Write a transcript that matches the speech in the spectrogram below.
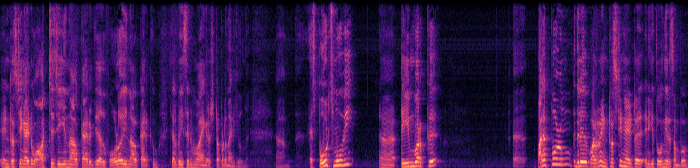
ഇൻട്രസ്റ്റിംഗ് ആയിട്ട് വാച്ച് ചെയ്യുന്ന ആൾക്കാർക്ക് അത് ഫോളോ ചെയ്യുന്ന ആൾക്കാർക്കും ചിലപ്പോൾ ഈ സിനിമ ഭയങ്കര ഇഷ്ടപ്പെടുന്ന എനിക്ക് തോന്നുന്നത്. സ്പോർട്സ് മൂവി ടീം വർക്ക് പലപ്പോഴും ഇതിൽ വളരെ ഇൻട്രസ്റ്റിംഗ് ആയിട്ട് എനിക്ക് തോന്നിയൊരു സംഭവം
